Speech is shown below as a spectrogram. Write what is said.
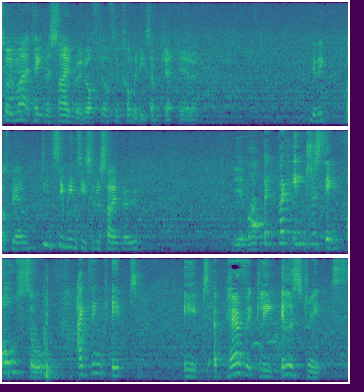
So we might have taken a side road off, off the comedy subject here. You think possibly a teensy weensy sort of side road? Yeah, Well, but, but interesting. Also, I think it it uh, perfectly illustrates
